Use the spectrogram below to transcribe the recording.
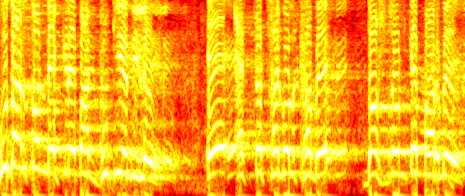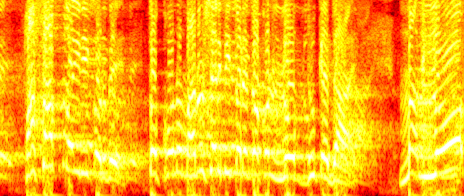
ক্ষুধার্ত নেকড়ে বাঘ ঢুকিয়ে দিলে, এ একটা ছাগল খাবে দশ জনকে মারবে, ফাসাদ তৈরি করবে। তো কোন মানুষের ভিতরে যখন লোভ ঢুকে যায় লোভ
